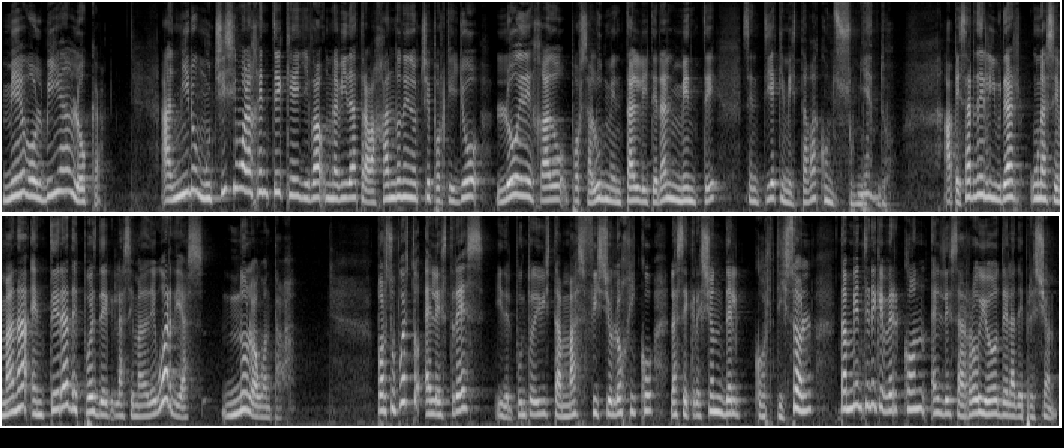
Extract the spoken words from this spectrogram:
me volvía loca. Admiro muchísimo a la gente que lleva una vida trabajando de noche porque yo lo he dejado por salud mental, literalmente sentía que me estaba consumiendo. A pesar de librar una semana entera después de la semana de guardias, no lo aguantaba. Por supuesto, el estrés y del punto de vista más fisiológico, la secreción del cortisol también tiene que ver con el desarrollo de la depresión.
